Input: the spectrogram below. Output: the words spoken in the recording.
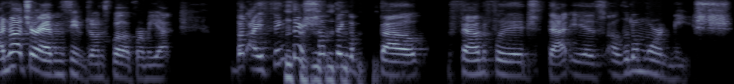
I'm not sure I haven't seen it. Don't spoil it for me yet. But I think there's something about found footage that is a little more niche.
